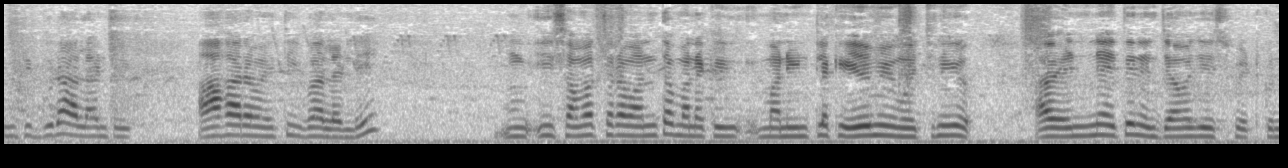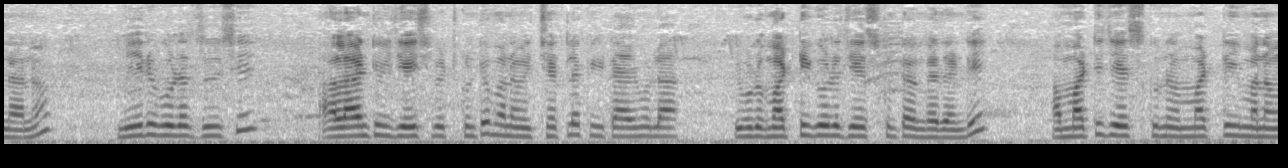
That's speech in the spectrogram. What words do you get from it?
వీటికి కూడా అలాంటి ఆహారం అయితే ఇవ్వాలండి. ఈ సంవత్సరం అంతా మనకి మన ఇంట్లోకి ఏమేమి వచ్చినాయో అవన్నీ అయితే నేను జమ చేసి పెట్టుకున్నాను. మీరు కూడా చూసి అలాంటివి చేసి పెట్టుకుంటే మనం ఈ చెట్లకి ఈ టైంలో ఇప్పుడు మట్టి కూడా చేసుకుంటాం కదండి. ఆ మట్టి చేసుకున్న మట్టి మనం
